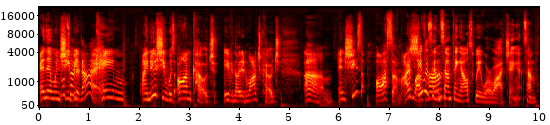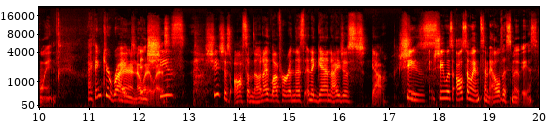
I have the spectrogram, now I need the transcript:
And then when she so did I. became, I knew she was on Coach, even though I didn't watch Coach. Um, and she's awesome. I love her. she was her. in something else we were watching at some point. I think you're right. I don't know and what it was. She's she's just awesome though, and I love her in this. And again, I just yeah, She she's she was also in some Elvis movies.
